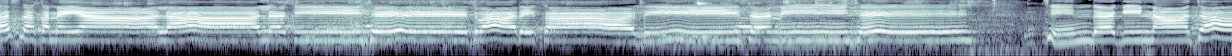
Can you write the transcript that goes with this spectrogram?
કૃષ્ણ કનૈયા લાલ કી જય દ્વારકાધીશની છે. જિંદગીના ચાર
